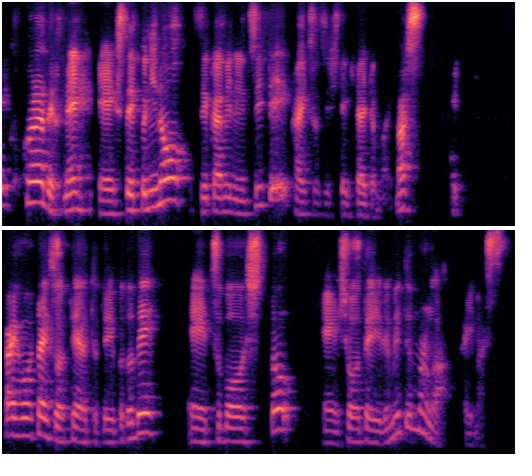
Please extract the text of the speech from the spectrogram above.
はい、ここからですね、えステップ2の正解メニューについて解説していきたいと思います。はい、解放体操手当ということで、え、つぼ押しと、えー、小手緩めというものがあります。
